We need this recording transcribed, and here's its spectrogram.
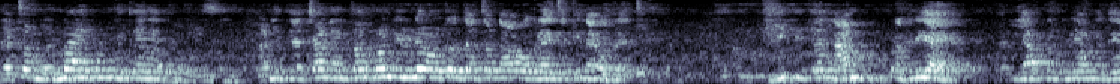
त्याचं म्हणणं ऐकून घेतलं जातं. आणि त्याच्यानंतर पण निर्णय होतो त्याचं नाव वगळायचं की नाही वगळायचं. ही तिथे लांब प्रक्रिया आहे. तर या प्रक्रियामध्ये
